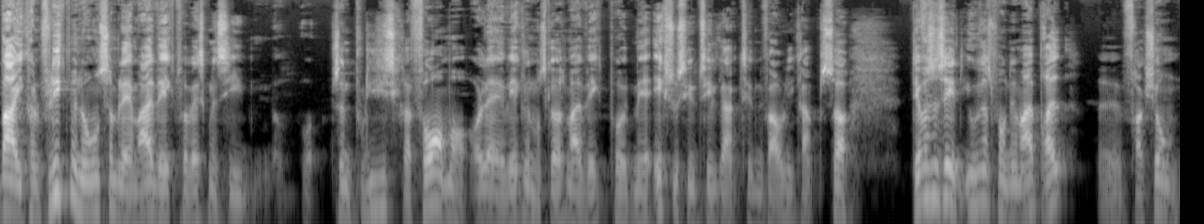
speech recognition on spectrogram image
var i konflikt med nogen, som lagde meget vægt på, hvad skal man sige, sådan politiske reformer, og lagde virkelig måske også meget vægt på et mere eksklusivt tilgang til den faglige kamp. Så det var sådan set i udgangspunktet en meget bred øh, fraktion.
